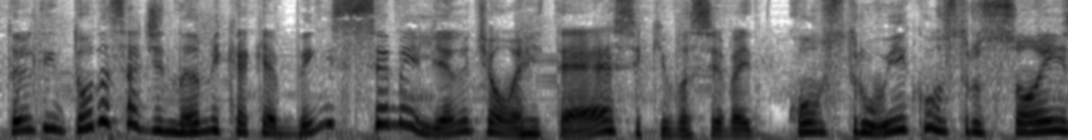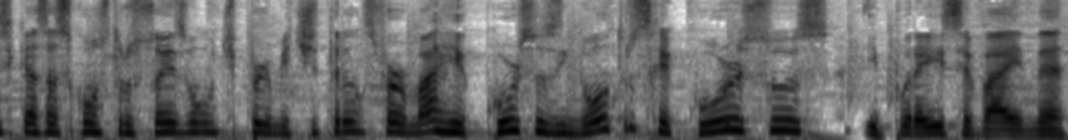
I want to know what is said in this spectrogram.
Então ele tem toda essa dinâmica que é bem semelhante a um RTS, que você vai construir construções, que essas construções vão te permitir transformar recursos em outros recursos, e por aí você vai, né,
